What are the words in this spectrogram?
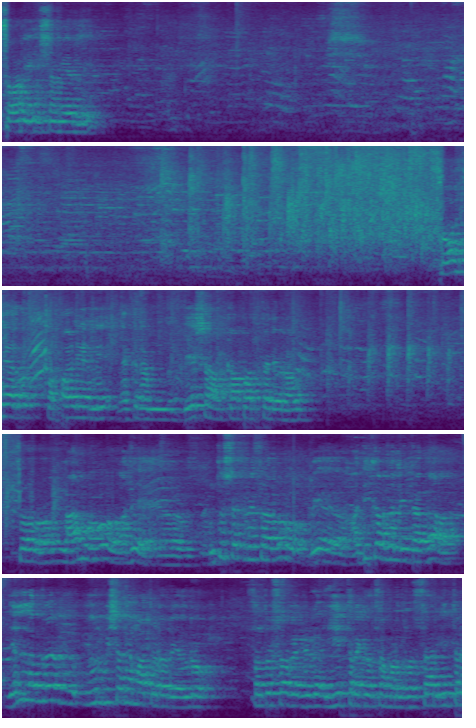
ಸಾರಿ ಕ್ಷಮೆ ಇರಲಿ ಸೋಲ್ಜರ್ ಇರಲಿ ಯಾಕಂದ್ರೆ ನಮ್ಮ ದೇಶ ಕಾಪಾಡ್ತಾ ಇರೋರು? ಸೊ ನಾನು ಅದೇ ಸಂತೋಷ್ ಚಕ್ರೆ ಸಾರು ಅಧಿಕಾರದಲ್ಲಿದ್ದಾಗ ಎಲ್ಲಂದ್ರೆ ಇವ್ರ ವಿಷಯನೇ ಮಾತಾಡೋರು ಎಲ್ಲರೂ ಸಂತೋಷ್ ಅವರ ಈ ಥರ ಕೆಲಸ ಮಾಡಿದ್ರು, ಸರ್, ಈ ಥರ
